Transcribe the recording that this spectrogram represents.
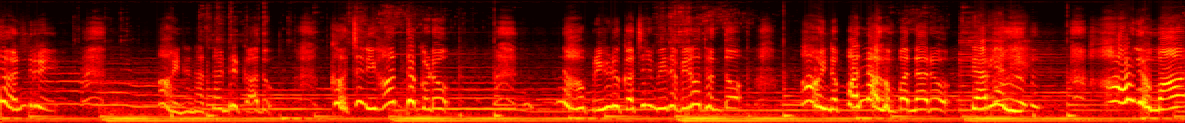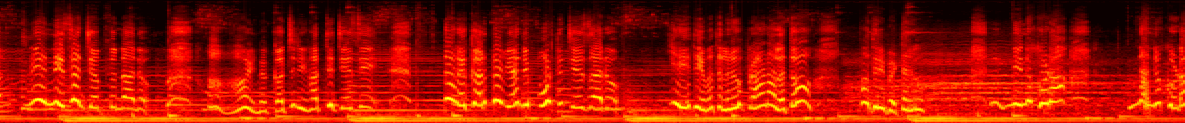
తండ్రి! ఆయన నా తండ్రి కాదు. కచుని హంతకుడు. నా ప్రియుడు కచుని మీద విరోధంతో ఆయన పన్నాగం పన్నారు. అవునమ్మా నేను నిజం చెప్తున్నాను. ఆయన కచుని హత్య చేసి తన కర్తవ్యాన్ని పూర్తి చేశారు. ఏ దేవతలను ప్రాణాలతో వదిలిపెట్టరు. నిన్ను కూడా నన్ను కూడా.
